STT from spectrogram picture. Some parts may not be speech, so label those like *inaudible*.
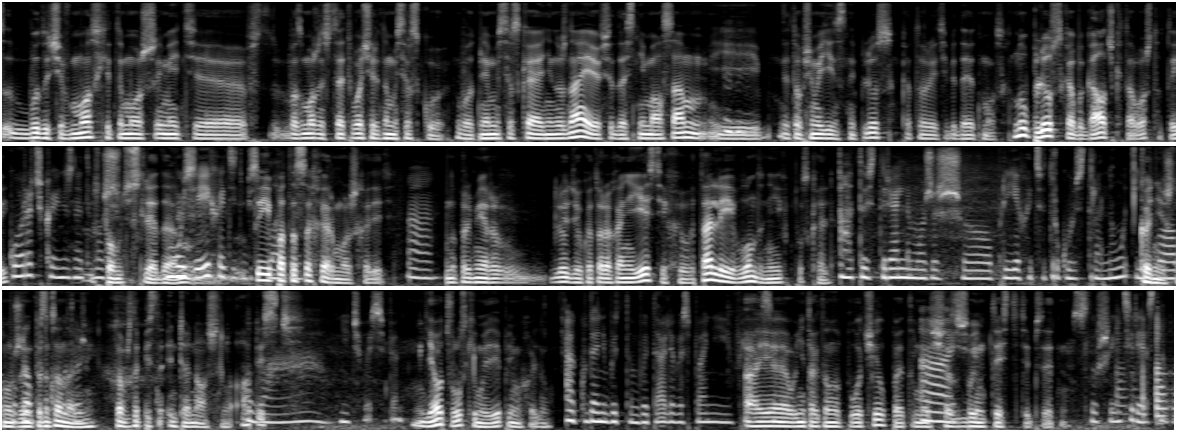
будучи в Мосхе, ты можешь иметь э, возможность встать в очередь на мастерскую. Вот, мне мастерская не нужна, я ее всегда снимал сам, и это, в общем, единственный плюс, который тебе дает Мосх. Ну, плюс как бы галочка того, что ты Горочка, я не знаю, ты в можешь... том числе, да. в музей ходить Ты и по бесплатно. ТСХР можешь ходить. А. Например, люди, у которых они есть, их и в Италии, и в Лондоне их пускали. А, то есть ты реально можешь э, приехать в другую страну и Конечно, по, он по пропуску интернациональный. Там же написано International худож- Artist. Вау, ничего себе. Я вот в русский музей по нему ходил. А куда-нибудь там в Италии, в Испании, А Франции? я его не так давно получил, поэтому А, сейчас ещё. будем тестить обязательно. Слушай, интересно.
